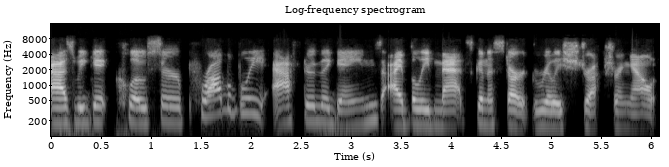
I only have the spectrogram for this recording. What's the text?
as we get closer, probably after the games, I believe Matt's going to start really structuring out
